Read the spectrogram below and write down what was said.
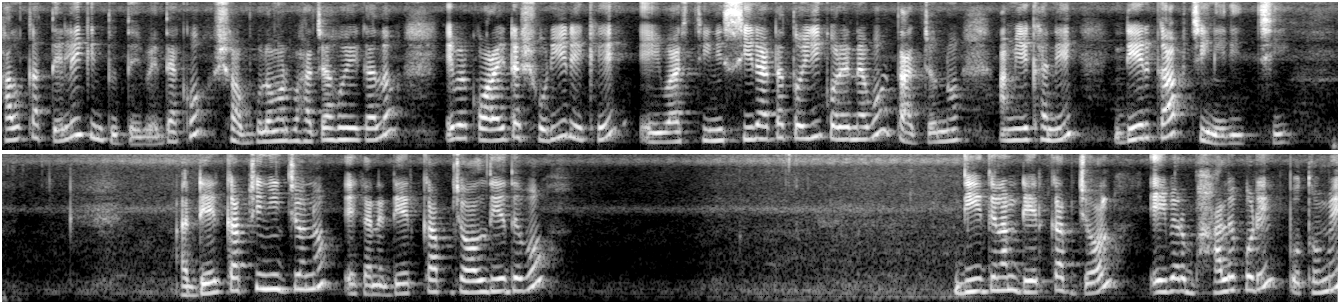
হালকা তেলেই কিন্তু দেবে। দেখো, সবগুলো আমার ভাজা হয়ে গেল। এবার কড়াইটা সরিয়ে রেখে এইবার চিনি সিরাটা তৈরি করে নেব। তার জন্য আমি এখানে দেড় কাপ চিনি দিচ্ছি। আর দেড় কাপ চিনির জন্য এখানে দেড় কাপ জল দিয়ে দেব। দিয়ে দিলাম দেড় কাপ জল। এইবার ভালো করে প্রথমে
